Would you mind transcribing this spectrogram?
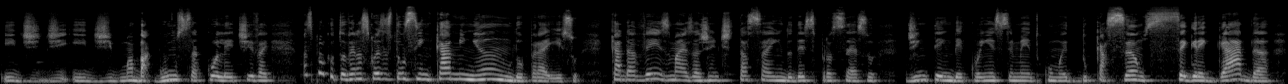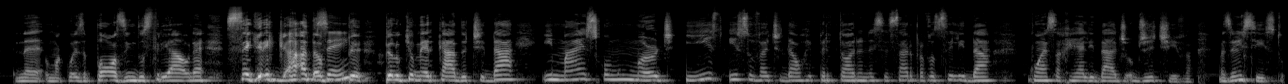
e de, de, e de uma bagunça coletiva. Mas pelo que eu estou vendo, as coisas estão se encaminhando para isso. Cada vez mais a gente está saindo desse processo de entender conhecimento como educação segregada, né? uma coisa pós-industrial, né? segregada pelo que o mercado te dá, e mais como um merge. E isso, isso vai te dar o repertório necessário para você lidar com essa realidade objetiva. Mas eu insisto,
